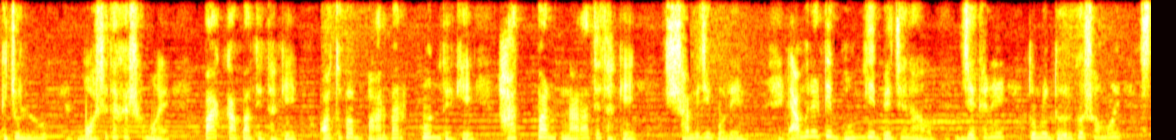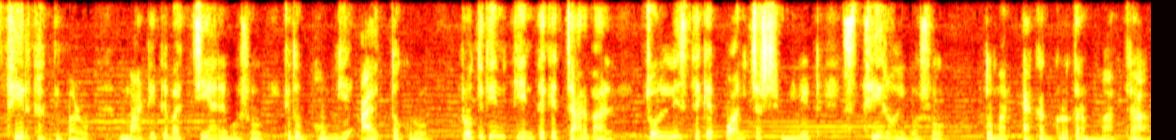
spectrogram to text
কিছু লোক বসে থাকার সময় পা কাঁপাতে থাকে অথবা বারবার ফোন দেখে হাত পা নাড়াতে থাকে। স্বামীজি বলেন, এমন একটি ভঙ্গি বেছে নাও যেখানে তুমি দীর্ঘ সময় স্থির থাকতে পারো। মাটিতে বা চেয়ারে বসো, কিন্তু ভঙ্গি আয়ত্ত করো। প্রতিদিন তিন থেকে চারবার চল্লিশ থেকে পঞ্চাশ মিনিট স্থির হয়ে বসো। তোমার একাগ্রতার মাত্রা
